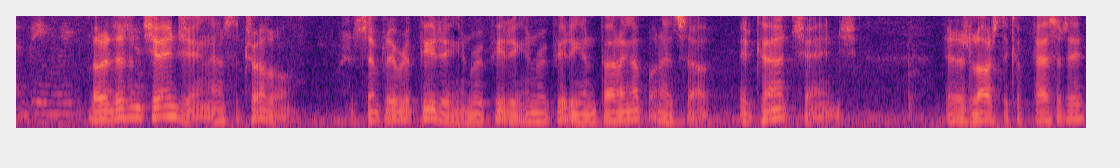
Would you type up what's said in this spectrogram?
and being re- But it isn't changing, that's the trouble. It's simply repeating and repeating and repeating and piling up on itself. It can't change. It has lost the capacity,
